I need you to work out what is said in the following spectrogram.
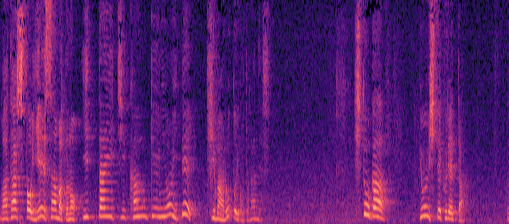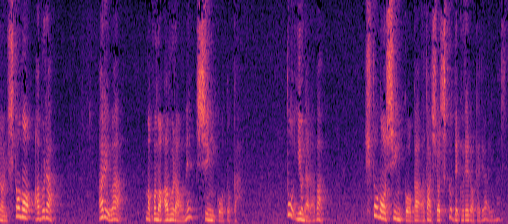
私とイエス様との一対一関係において決まるということなんです。人が用意してくれた人の油あるいは、まあ、この油をね信仰とかというならば人の信仰が私を救ってくれるわけではありません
